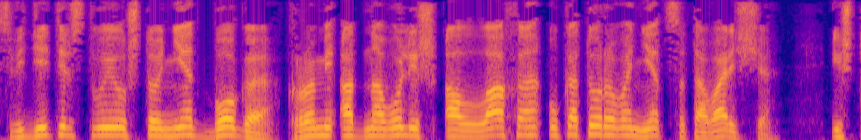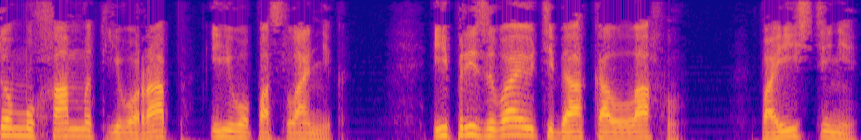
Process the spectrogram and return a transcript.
Свидетельствую, что нет Бога, кроме одного лишь Аллаха, у которого нет сотоварища, и что Мухаммад его раб и его посланник. И призываю тебя к Аллаху. Поистине,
